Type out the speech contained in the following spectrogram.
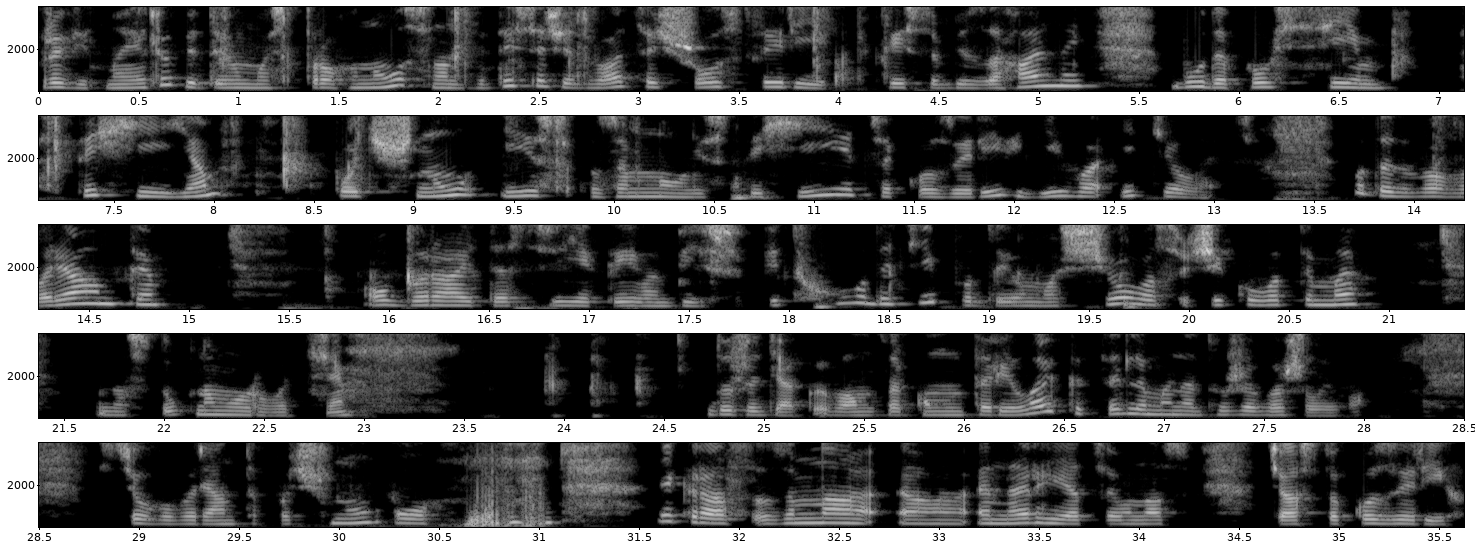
Привіт, мої любі! Дивимось прогноз на 2026 рік. Такий собі загальний буде по всім стихіям. Почну із земної стихії: це козиріг, діва і тілець. Буде два варіанти. Обирайте свій, який вам більше підходить, і подивимося, що вас очікуватиме в наступному році. Дуже дякую вам за коментарі, лайки. Це для мене дуже важливо. З цього варіанту почну. О, якраз земна е, енергія це у нас часто козиріг.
